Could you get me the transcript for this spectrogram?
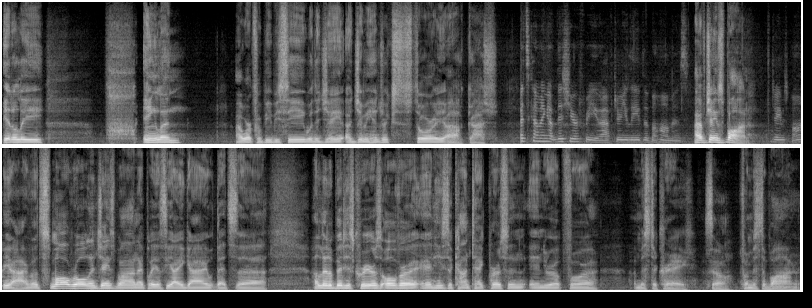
Italy, England. I worked for BBC with a, J, a Jimi Hendrix story. Oh, gosh. What's coming up this year for you after you leave the Bahamas? I have James Bond. James Bond. Yeah, I have a small role in James Bond. I play a CIA guy that's uh, a little bit, his career is over, and he's a contact person in Europe for Mr. Craig. So from Mr. Bond.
